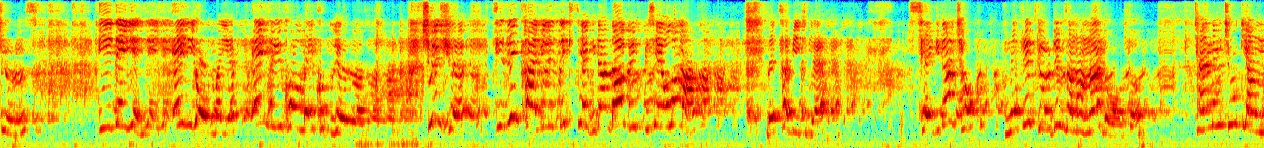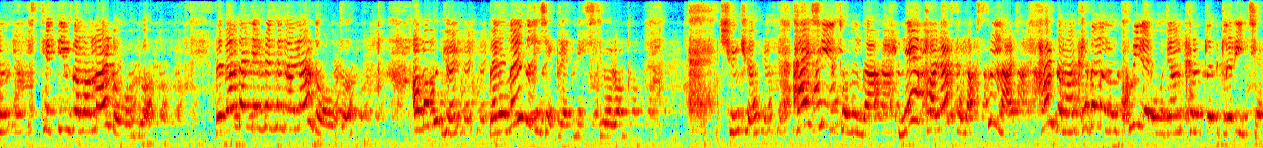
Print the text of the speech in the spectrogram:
çalışıyoruz. İyi değil, en iyi olmayı, en büyük olmayı kutluyoruz. Çünkü sizin kalbinizdeki sevgiden daha büyük bir şey olamaz. Ve tabii ki de sevgiden çok nefret gördüğüm zamanlar da oldu. Kendimi çok yalnız hissettiğim zamanlar da oldu. Ve benden nefret edenler de oldu. Ama bugün ben onlara da teşekkür etmek istiyorum. Çünkü her şeyin sonunda ne yaparlarsa yapsınlar her zaman kazananın Queen'ler olacağını kanıtladıkları için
